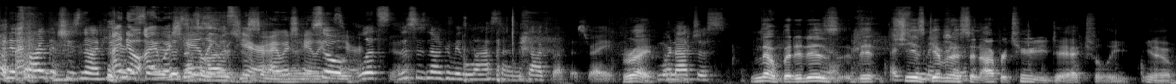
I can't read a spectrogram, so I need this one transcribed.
and it's hard that she's not here. I know. to say I wish this is- That's what Haley I was, was just here. I wish yeah. Haley was So here. let's. Yeah. This is not going to be the last time we talk about this, right? Right. We're not just. No, but it is, Yeah. that I just she has given us an opportunity to actually, you know,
